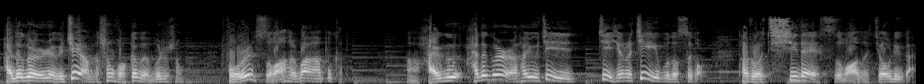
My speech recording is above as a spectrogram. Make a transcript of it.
海德格尔认为，这样的生活根本不是生活，否认死亡是万万不可能。啊，海格海德格尔他又进进行了进一步的思考。他说，期待死亡的焦虑感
